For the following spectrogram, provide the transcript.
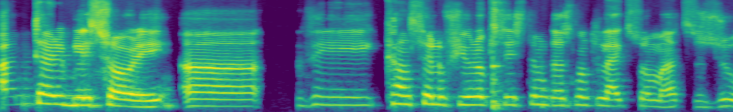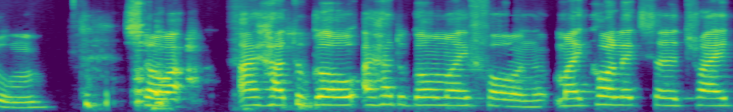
I'm terribly sorry. Uh, the Council of Europe system does not like so much Zoom, so I, I had to go. I had to go on my phone. My colleagues uh, tried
